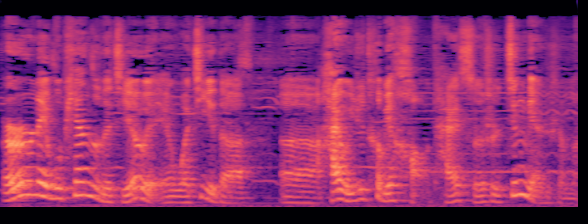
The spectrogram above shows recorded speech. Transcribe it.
而那部片子的结尾，我记得呃还有一句特别好台词是：经典是什么？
